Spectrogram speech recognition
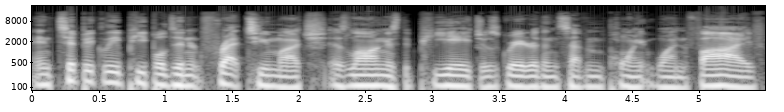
and typically people didn't fret too much as long as the pH was greater than 7.15.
